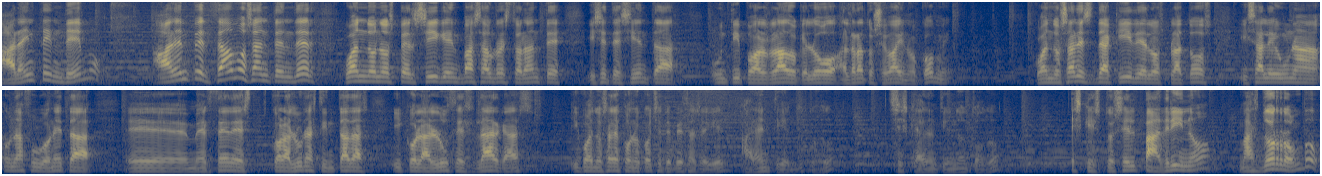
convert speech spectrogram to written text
Ahora entendemos, ahora empezamos a entender cuando nos persiguen, vas a un restaurante y se te sienta un tipo al lado que luego al rato se va y no come. Cuando sales de aquí, de los platós, y sale una, furgoneta eh, Mercedes con las lunas tintadas y con las luces largas, y cuando sales con el coche te empieza a seguir, ahora entiendo todo. Si es que ahora entiendo todo. Es que esto es el padrino más dos rombos.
